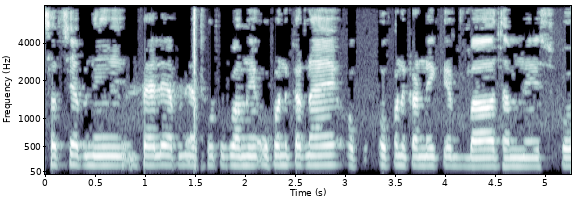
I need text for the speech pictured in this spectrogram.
सबसे अपने, पहले अपने फ़ोटो को हमने ओपन करना है। ओपन करने के बाद हमने इसको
